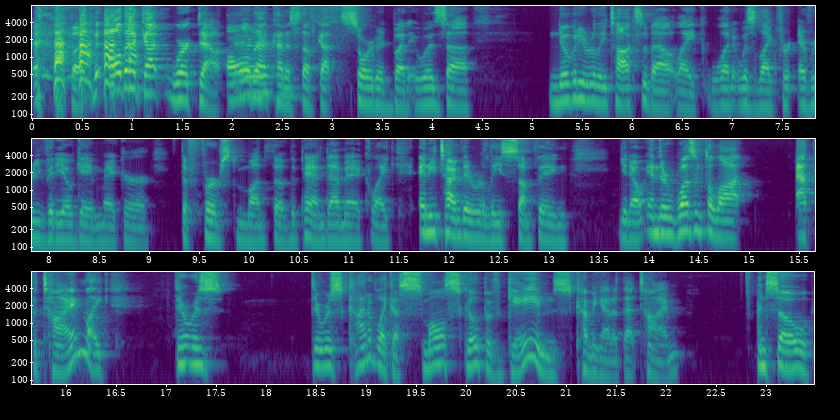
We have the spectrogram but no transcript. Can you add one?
But all that got worked out. All that kind of stuff got sorted, but it was uh nobody really talks about like what it was like for every video game maker the first month of the pandemic. Like anytime they released something, you know, and there wasn't a lot at the time. Like there was there was kind of like a small scope of games coming out at that time. And so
